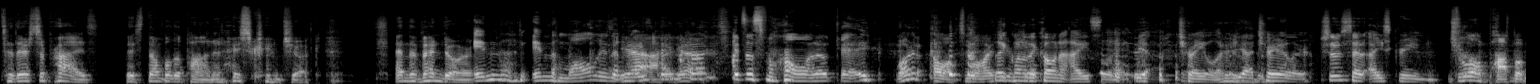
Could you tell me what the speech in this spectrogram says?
To their surprise, they stumbled upon an ice cream truck, and the vendor. in the in the mall there's a yeah, I guess. It's a small one, okay. What? Oh, a small ice like cream one of the truck? Kona Ice little Yeah. trailer. Yeah, trailer. Should have said ice cream. It's a little pop-up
